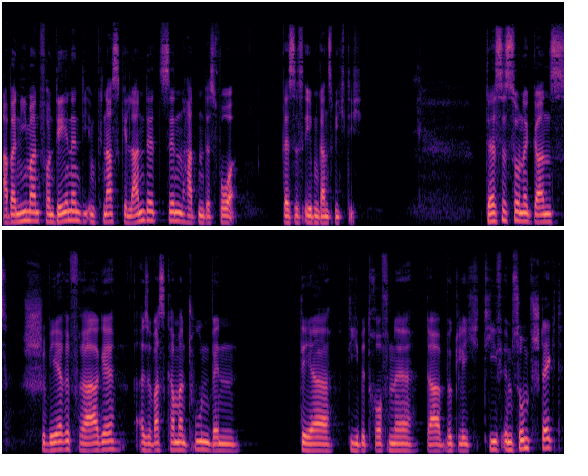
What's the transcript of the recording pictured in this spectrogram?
Aber niemand von denen, die im Knast gelandet sind, hatten das vor. Das ist eben ganz wichtig. Das ist so eine ganz schwere Frage. Also was kann man tun, wenn der, die Betroffene da wirklich tief im Sumpf steckt?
